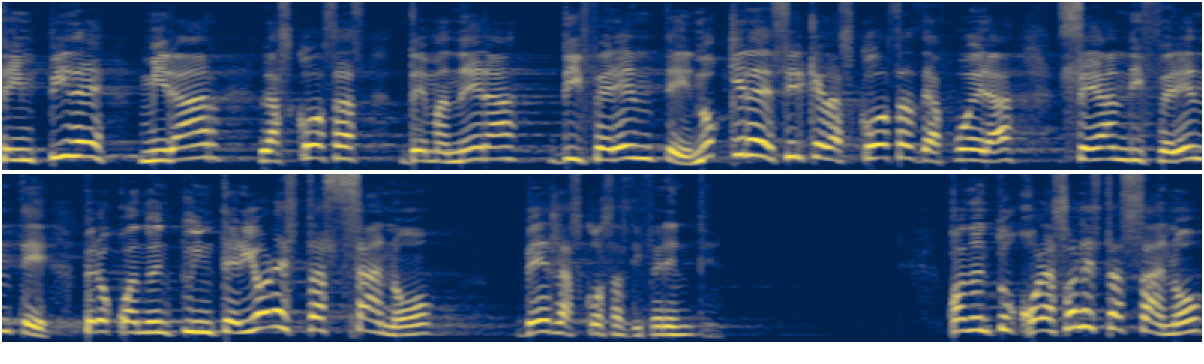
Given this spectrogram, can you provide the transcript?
te impide mirar las cosas de manera diferente. No quiere decir que las cosas de afuera sean diferentes, pero cuando en tu interior estás sano, ves las cosas diferente. Cuando en tu corazón estás sano,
